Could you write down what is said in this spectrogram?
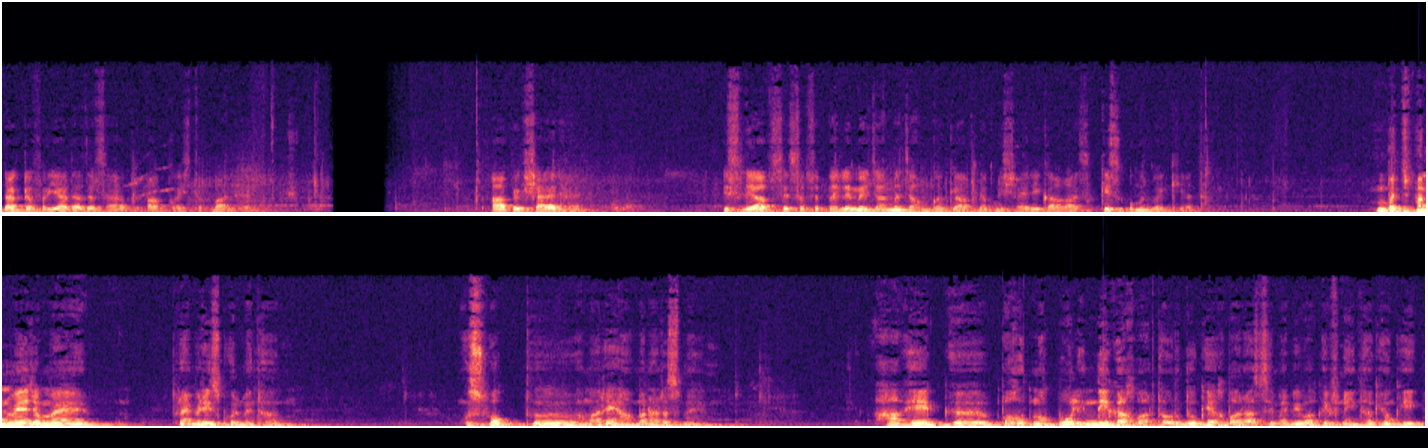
ڈاکٹر فریاد اظہر صاحب، آپ کا استقبال ہے۔ آپ ایک شاعر ہیں۔ اس لیے آپ سے سب سے پہلے میں جاننا چاہوں گا کہ آپ نے اپنی شاعری کا آغاز کس عمر میں کیا تھا۔ بچپن میں جب میں پرائمری اسکول میں تھا اس وقت ہمارے یہاں بنارس میں ایک بہت مقبول ہندی کا اخبار تھا۔ اردو کے اخبارات سے میں بھی واقف نہیں تھا کیونکہ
